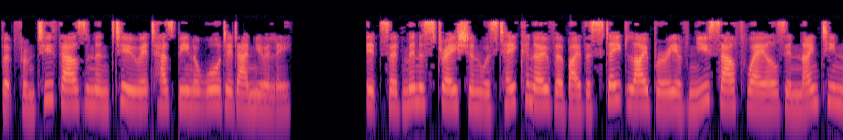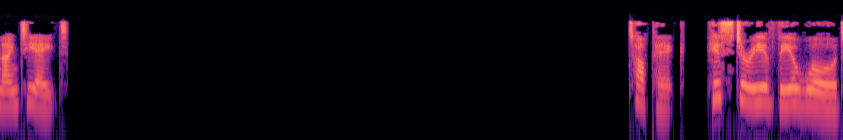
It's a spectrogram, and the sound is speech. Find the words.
but from 2002 it has been awarded annually. Its administration was taken over by the State Library of New South Wales in 1998. Topic: History of the award.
